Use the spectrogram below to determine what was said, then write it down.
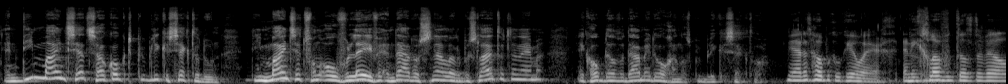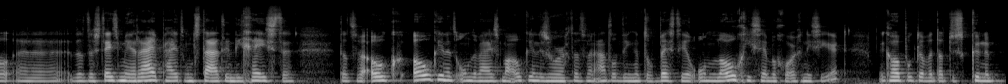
En die mindset zou ik ook de publieke sector doen. Die mindset van overleven en daardoor snellere besluiten te nemen. Ik hoop dat we daarmee doorgaan als publieke sector. Ja, dat hoop ik ook heel erg. En ik geloof ook dat er wel uh, dat er steeds meer rijpheid ontstaat in die geesten. Dat we ook, ook in het onderwijs, maar ook in de zorg, dat we een aantal dingen toch best heel onlogisch hebben georganiseerd. Ik hoop ook dat we dat dus kunnen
